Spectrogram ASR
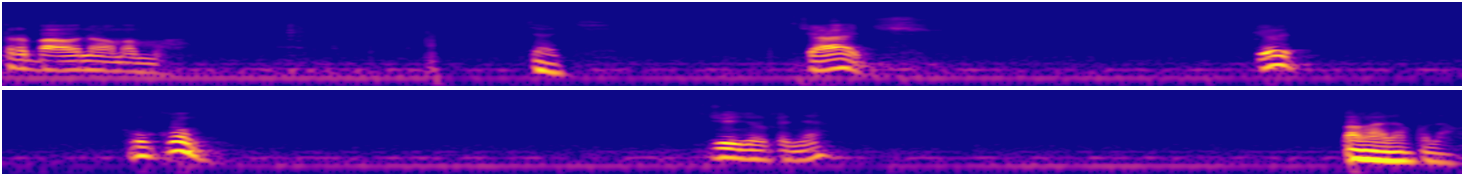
Anong trabaho ng ama mo? Judge. Judge. Good. Hukom. Junior ka niya? Pangalan ko lang.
